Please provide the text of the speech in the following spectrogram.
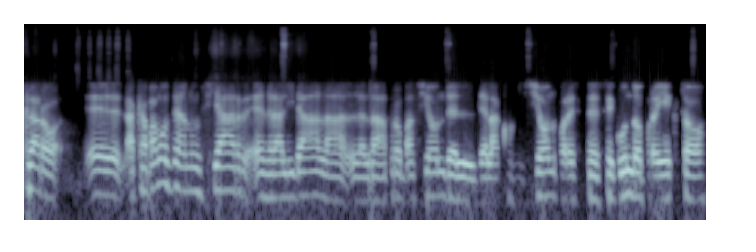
claro, eh, acabamos de anunciar en realidad la, aprobación de la Comisión por este segundo proyecto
